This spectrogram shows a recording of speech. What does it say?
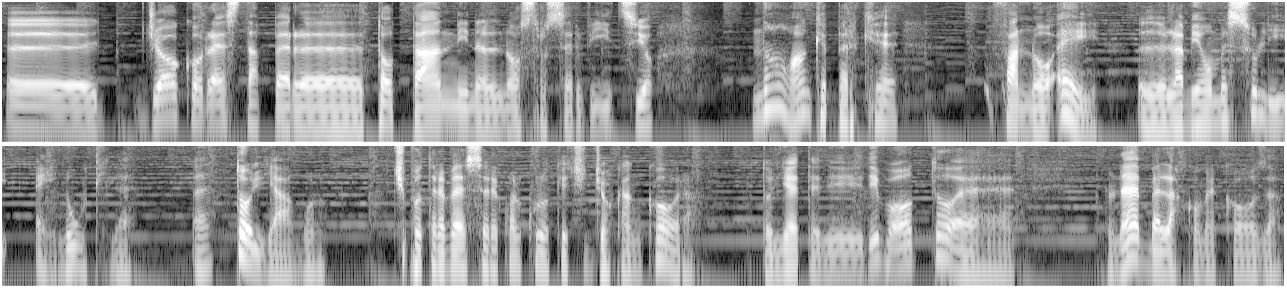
eh, gioco resta per eh, tot anni nel nostro servizio. No, anche perché fanno, ehi, eh, l'abbiamo messo lì, è inutile. Eh? Togliamolo. Ci potrebbe essere qualcuno che ci gioca ancora. Togliete di, di botto e non è bella come cosa.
